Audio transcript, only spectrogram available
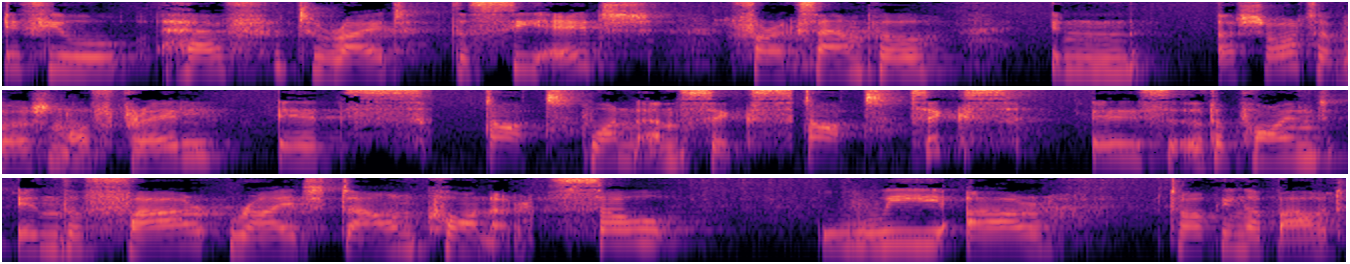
if you have to write the CH, for example, in a shorter version of Braille, it's dot. one and six. Dot. Six is the point in the far right down corner. So we are talking about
